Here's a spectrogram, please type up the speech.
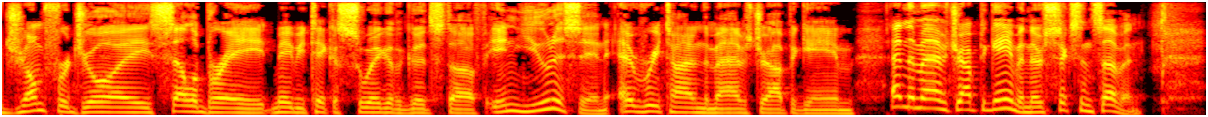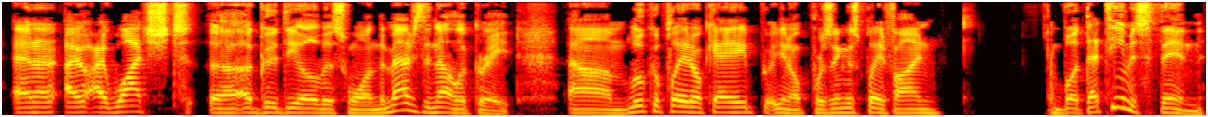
jump for joy, celebrate, maybe take a swig of the good stuff in unison every time the Mavs drop a game. And the Mavs dropped a game, and they're six and seven. And I, I watched uh, a good deal of this one. The Mavs did not look great. Um, Luka played okay. You know, Porzingis played fine, but that team is thin,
